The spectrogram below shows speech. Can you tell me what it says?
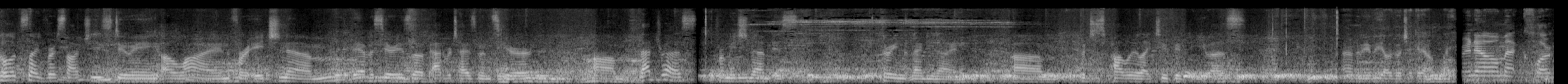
So it looks like Versace's doing a line for H&M. They have a series of advertisements here. Um, that dress from H&M is $3.99, um, which is probably like 250 US. I don't know, maybe I'll go check it out. Right now I'm at Clark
